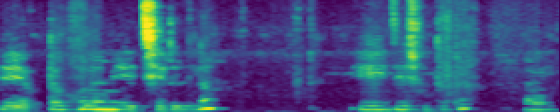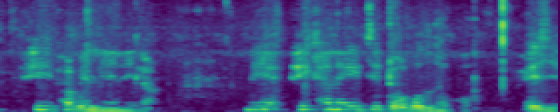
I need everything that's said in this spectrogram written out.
এই একটা ঘরে আমি এই ছেড়ে দিলাম। এই যে সুতোটা আমি এইভাবে নিয়ে নিলাম। নিয়ে এখানে এই যে ডবল দেবো এই যে।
